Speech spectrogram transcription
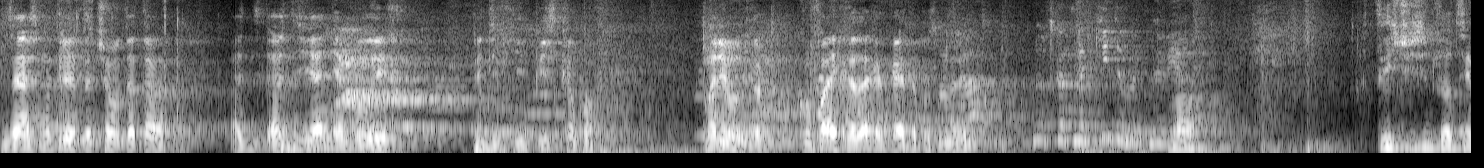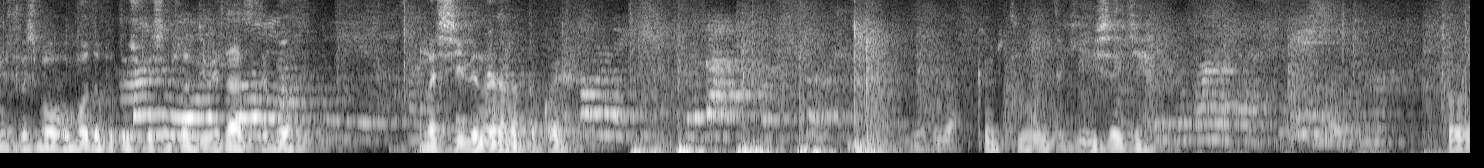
Зая, смотри, это что, вот это од- одеяние было их, этих епископов. Смотри, вот как куфайка, да, какая-то, посмотри. Ну, это как накидывают, наверное. Но. С 1778 года по 1819 год носили, наверное, такое. Картины такие всякие. Тоже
